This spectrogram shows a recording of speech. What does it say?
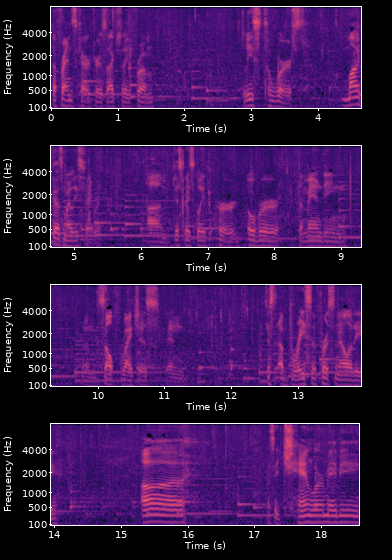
the Friends characters actually from least to worst, Monica is my least favorite. Um, just basically her over demanding, um, self righteous, and just abrasive personality. Uh, I say Chandler maybe.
